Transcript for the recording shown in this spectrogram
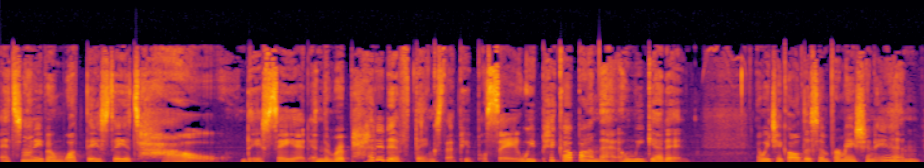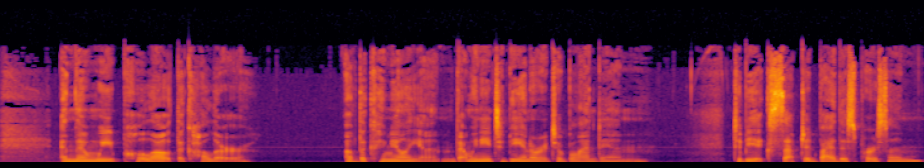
it's not even what they say, it's how they say it. And the repetitive things that people say, we pick up on that and we get it. And we take all this information in, and then we pull out the color of the chameleon that we need to be in order to blend in, to be accepted by this person,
